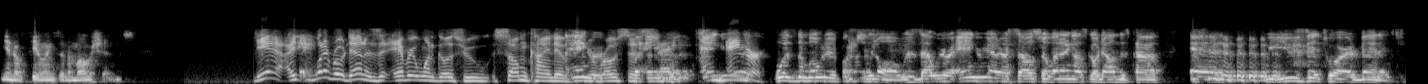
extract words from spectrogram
you know feelings and emotions Yeah, I, what I wrote down is that everyone goes through some kind of Anger, neurosis. but anger, anger, Anger. was the motive behind it all. Was that we were angry at ourselves for letting us go down this path, and we used it to our advantage.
